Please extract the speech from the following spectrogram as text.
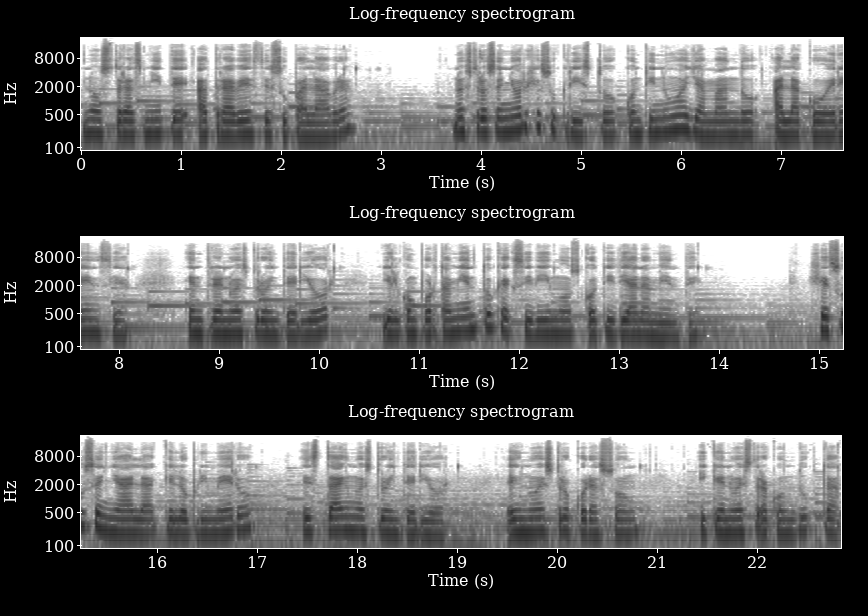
nos transmite a través de su palabra? Nuestro Señor Jesucristo continúa llamando a la coherencia entre nuestro interior y el comportamiento que exhibimos cotidianamente. Jesús señala que lo primero está en nuestro interior, en nuestro corazón, y que nuestra conducta,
